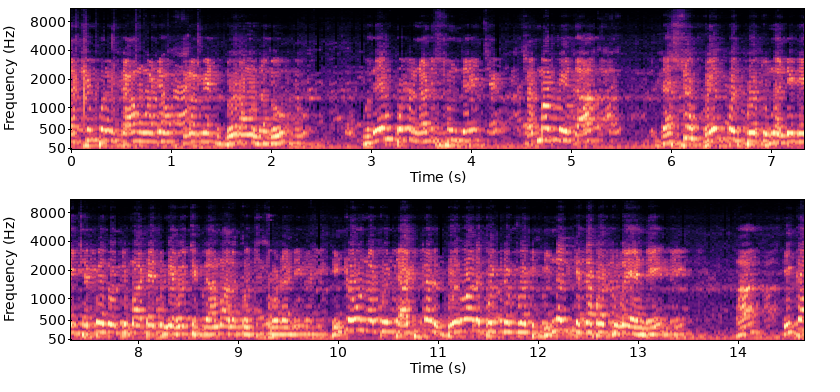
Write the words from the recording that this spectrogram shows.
లక్ష్మీపురం గ్రామం అంటే ఒక కిలోమీటర్ దూరం ఉండదు. ఉదయం పూట నడుస్తుంటే చర్మం మీద డస్ట్ పేర్కొనిపోతుందండి నేను చెప్పేది ఒకటి మాట అయితే మీరు వచ్చి గ్రామాలకు వచ్చి చూడండి. ఇంట్లో ఉన్నటువంటి అటుకలు బీరువాలు పెట్టినటువంటి గిన్నెలు కింద పడుతున్నాయండి. ఇంకా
